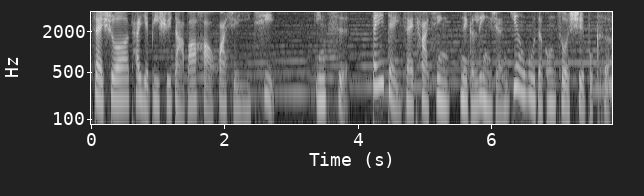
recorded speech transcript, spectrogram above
再说，他也必须打包好化学仪器，因此非得再踏进那个令人厌恶的工作室不可。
